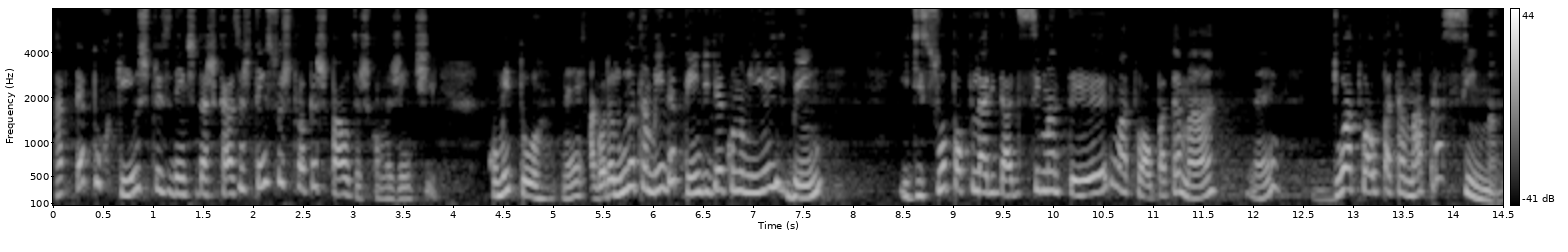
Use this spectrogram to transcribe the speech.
até porque os presidentes das casas têm suas próprias pautas, como a gente comentou. Né? Agora, Lula também depende de a economia ir bem e de sua popularidade se manter no atual patamar, né? do atual patamar para cima.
